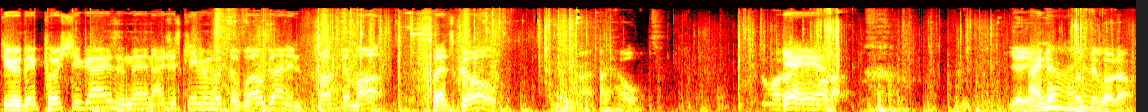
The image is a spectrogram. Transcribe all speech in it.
Dude, they pushed you guys, and then I just came in with the well gun and fucked them up. Let's go. I, I helped. Yeah, yeah, yeah. Yeah, yeah. I get- I let's know. get load out.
